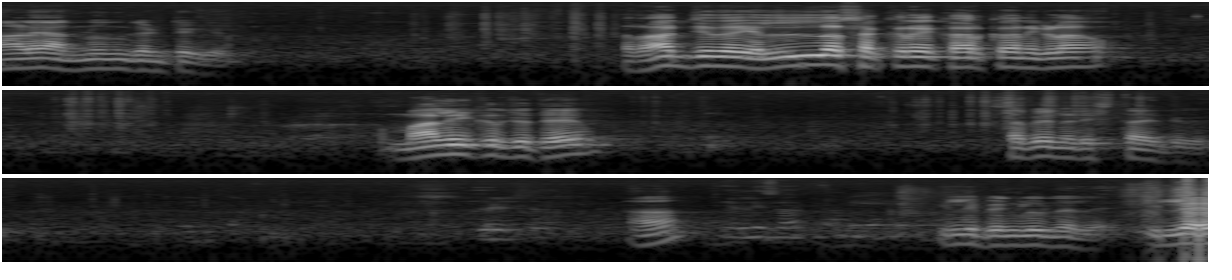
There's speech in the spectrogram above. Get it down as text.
ನಾಳೆ ಹನ್ನೊಂದು ಗಂಟೆಗೆ ರಾಜ್ಯದ ಎಲ್ಲ ಸಕ್ಕರೆ ಕಾರ್ಖಾನೆಗಳ ಮಾಲೀಕರ ಜೊತೆ ಸಭೆ ನಡೆಸ್ತಾ ಇದ್ದೀವಿ. ಹಾಂ ಇಲ್ಲಿ ಬೆಂಗಳೂರಿನಲ್ಲೇ. ಇಲ್ಲೇ.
